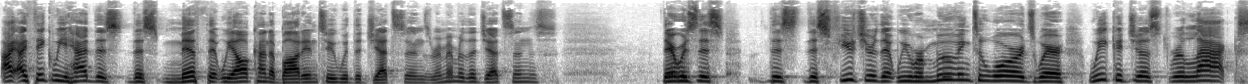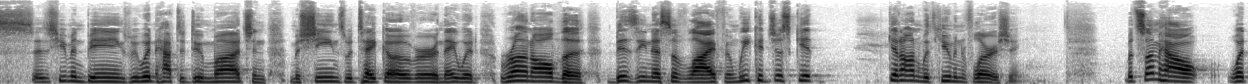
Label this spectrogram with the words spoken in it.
I, I, think we had this, this myth that we all kind of bought into with the Jetsons. Remember the Jetsons? There was this, this, this future that we were moving towards where we could just relax as human beings. We wouldn't have to do much, and machines would take over, and they would run all the busyness of life, and we could just get, get on with human flourishing. But somehow, what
